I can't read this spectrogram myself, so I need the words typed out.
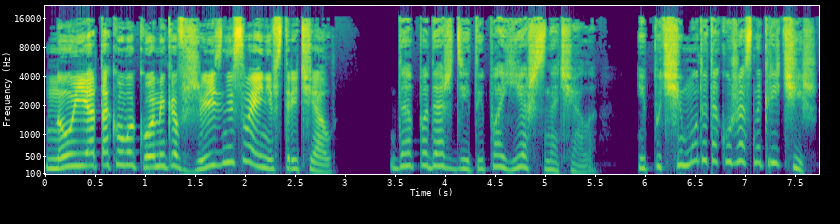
Ну, я такого комика в жизни своей не встречал. Да подожди, ты поешь сначала. И почему ты так ужасно кричишь?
